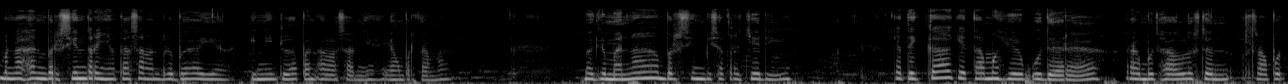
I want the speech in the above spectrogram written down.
Menahan bersin ternyata sangat berbahaya. Ini delapan alasannya. Yang pertama, bagaimana bersin bisa terjadi? Ketika kita menghirup udara, rambut halus dan serabut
